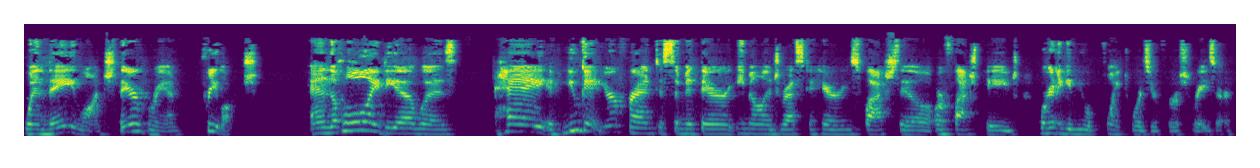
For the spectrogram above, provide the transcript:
when they launched their brand pre launch. And the whole idea was hey, if you get your friend to submit their email address to Harry's flash sale or flash page, we're going to give you a point towards your first razor.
